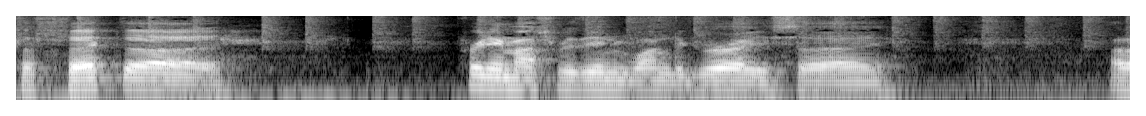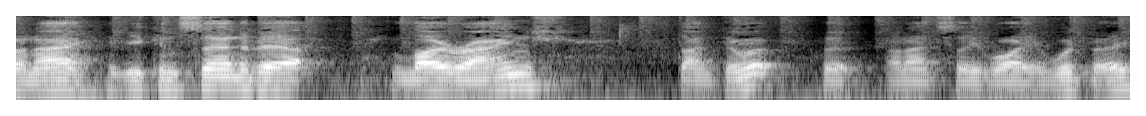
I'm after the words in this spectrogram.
Perfecto. Pretty much within one degree, so I don't know. If you're concerned about low range, don't do it, but I don't see why you would be.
